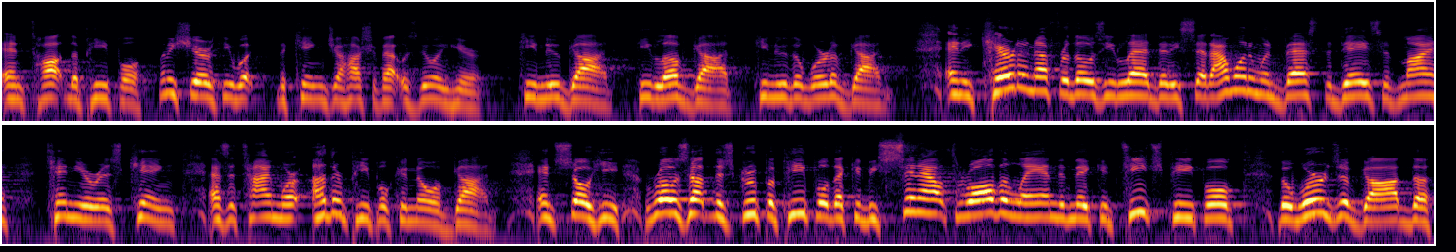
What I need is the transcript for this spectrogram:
and taught the people. Let me share with you what the king Jehoshaphat was doing here. He knew God. He loved God. He knew the Word of God. And he cared enough for those he led that he said, I want to invest the days of my tenure as king as a time where other people can know of God. And so he rose up this group of people that could be sent out through all the land and they could teach people the words of God, the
